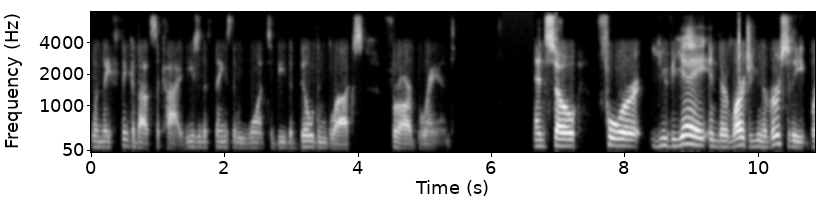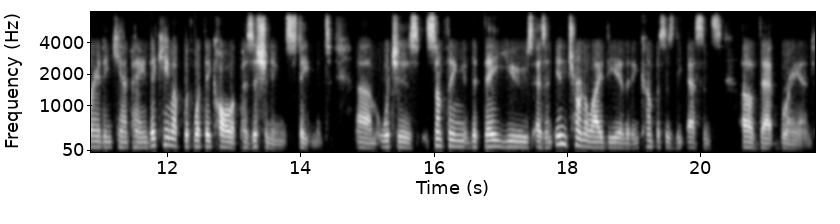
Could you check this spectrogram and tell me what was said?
when they think about Sakai. These are the things that we want to be the building blocks for our brand. And so for UVA in their larger university branding campaign, they came up with what they call a positioning statement, um, which is something that they use as an internal idea that encompasses the essence of that brand.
